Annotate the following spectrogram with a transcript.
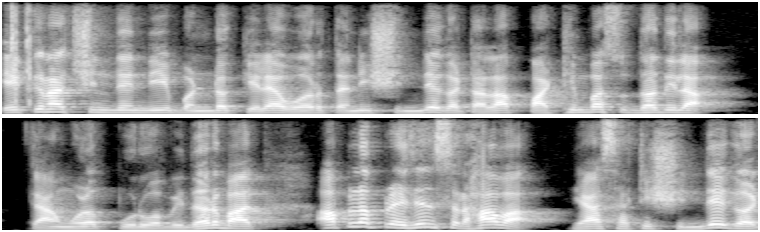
एकनाथ शिंदेंनी बंड केल्यावर त्यांनी शिंदे गटाला पाठिंबा सुद्धा दिला. त्यामुळं पूर्व विदर्भात आपला प्रेझेन्स राहावा यासाठी शिंदे गट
